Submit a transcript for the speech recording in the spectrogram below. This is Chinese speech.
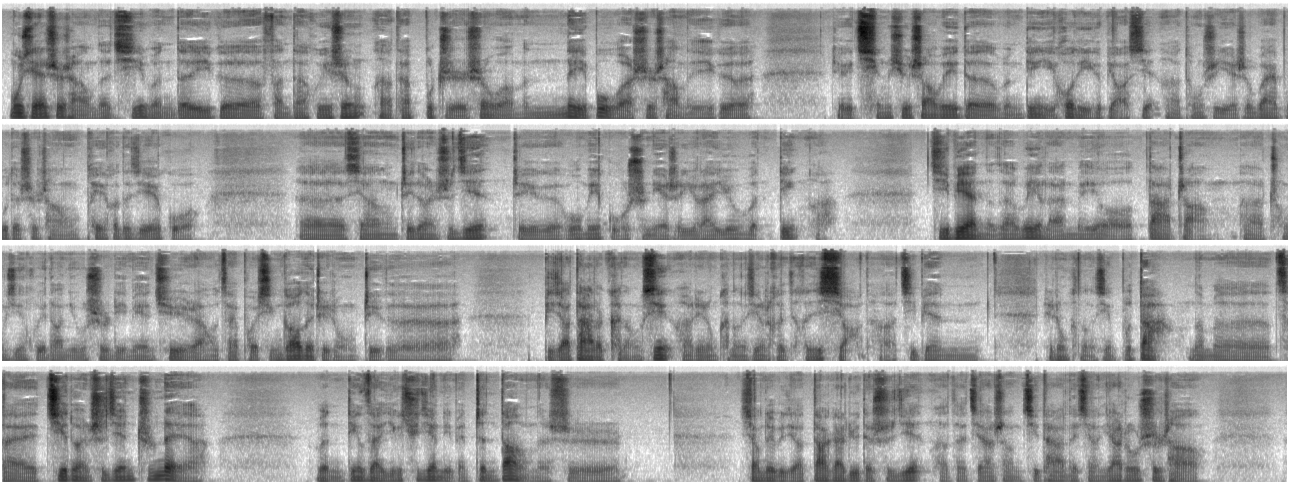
目前市场的企稳的一个反弹回升啊，它不只是我们内部啊市场的一个这个情绪稍微的稳定以后的一个表现啊，同时也是外部的市场配合的结果。呃，像这段时间这个欧美股市呢也是越来越稳定啊，即便呢在未来没有大涨啊，重新回到牛市里面去，然后再破新高的这种这个。比较大的可能性啊，这种可能性是很很小的啊。即便这种可能性不大，那么在阶段时间之内啊，稳定在一个区间里面震荡呢，是相对比较大概率的时间啊。再加上其他的像亚洲市场，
